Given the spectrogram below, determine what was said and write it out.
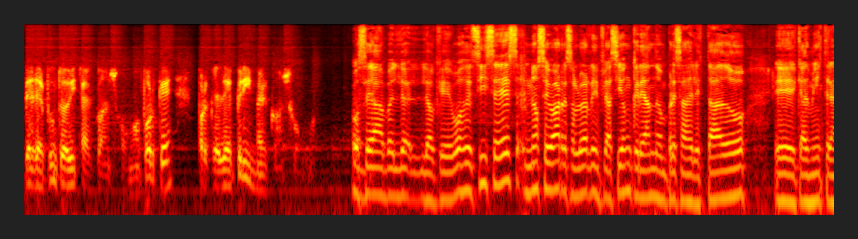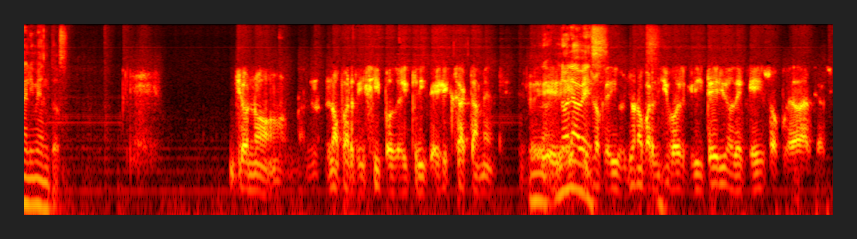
desde el punto de vista del consumo. ¿Por qué? Porque deprime el consumo. O sea, lo, que vos decís es, no se va a resolver la inflación creando empresas del Estado eh, que administren alimentos. Yo no, no participo del criterio, exactamente. No, la ves. lo que digo, yo no participo del criterio de que eso pueda darse así.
